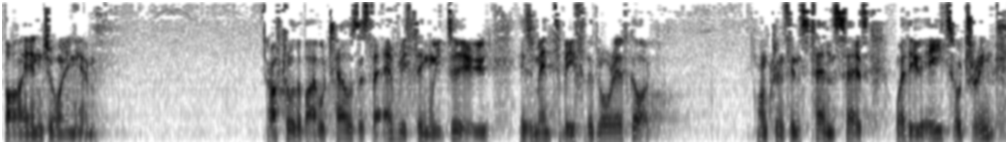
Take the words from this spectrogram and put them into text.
by enjoying him. After all, the Bible tells us that everything we do is meant to be for the glory of God. 1 Corinthians 10 says, whether you eat or drink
